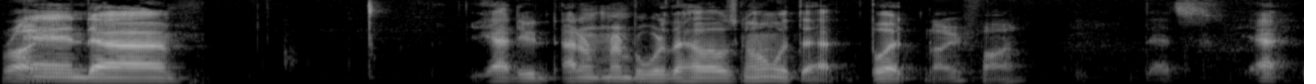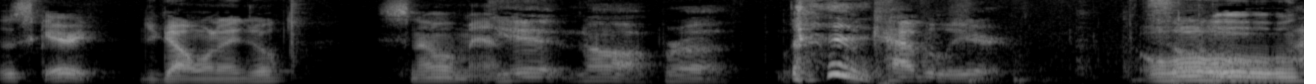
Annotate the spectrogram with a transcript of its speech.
Right. And uh, yeah, dude, I don't remember where the hell I was going with that, but no, you're fine. that's yeah, it was scary. You got one, Angel. Snow, man. Yeah, no, bruh. The Cavalier. Oh. Ooh. I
